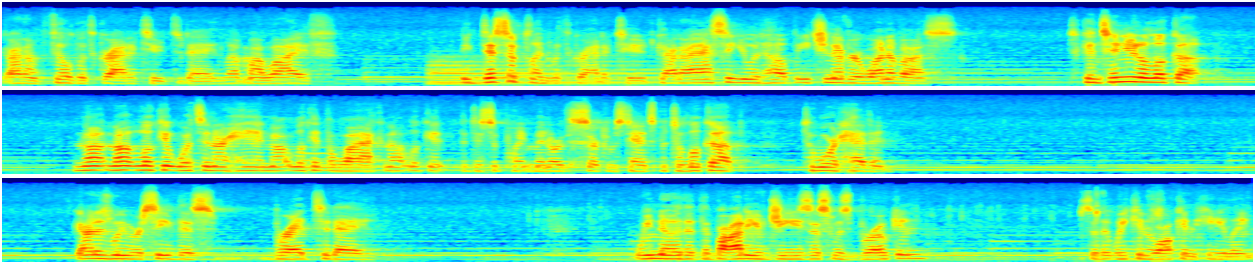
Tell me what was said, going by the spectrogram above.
God, I'm filled with gratitude today. Let my life be disciplined with gratitude. God, I ask that you would help each and every one of us to continue to look up. Not, not look at what's in our hand, not look at the lack, not look at the disappointment or the circumstance, but to look up toward heaven. God, as we receive this bread today, we know that the body of Jesus was broken so that we can walk in healing.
